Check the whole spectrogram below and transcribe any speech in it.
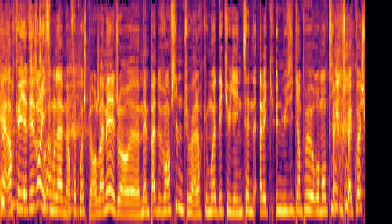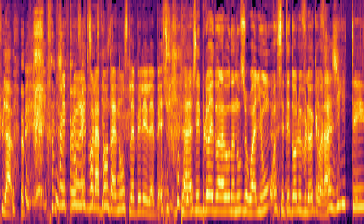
Et alors qu'il y a des gens, ils sont là, mais en fait, moi, je pleure jamais, genre, euh, même pas devant un film, tu vois. Alors que moi, dès qu'il y a une scène avec une musique un peu romantique ou je sais pas quoi, je suis là. J'ai pleuré devant la bande-annonce La Belle et la Bête. Bah, j'ai pleuré devant la bande-annonce du Roi Lion, c'était dans le vlog, voilà. Fragilité.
